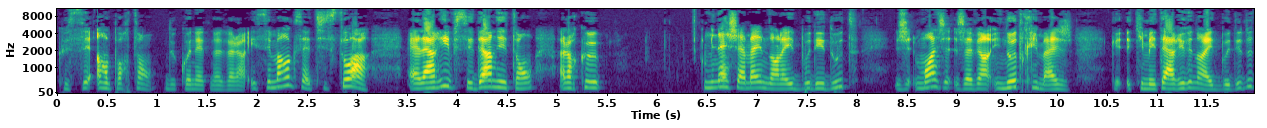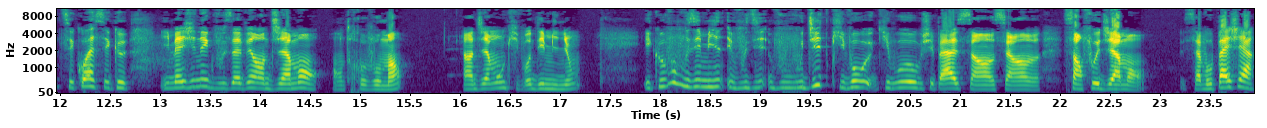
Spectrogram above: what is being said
que c'est important de connaître notre valeur. Et c'est marrant que cette histoire, elle arrive ces derniers temps, alors que Mina Shamaim dans beau des doutes, moi j'avais une autre image qui m'était arrivée dans doutes, c'est quoi? C'est que imaginez que vous avez un diamant entre vos mains, un diamant qui vaut des millions, et que vous vous vous, vous, dites qu'il vaut qu'il vaut je sais pas c'est un un un faux diamant. Ça vaut pas cher.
